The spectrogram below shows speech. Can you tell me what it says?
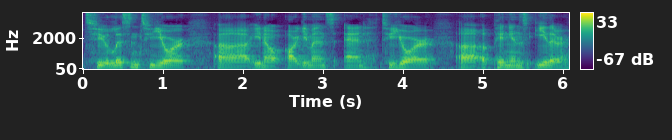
to listen to your, uh, you know, arguments and to your uh, opinions either.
